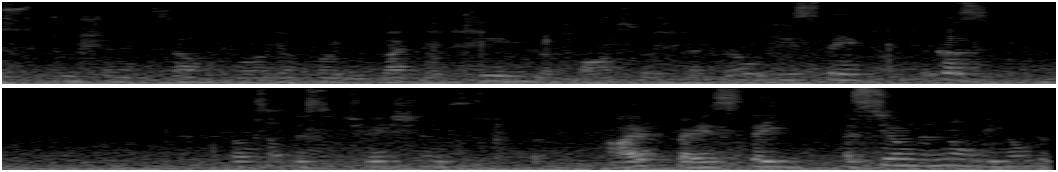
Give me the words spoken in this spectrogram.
institution itself, for the, for the, like your team, your bosses, that oh these things because lots of the situations I face, they assume that no, we know the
